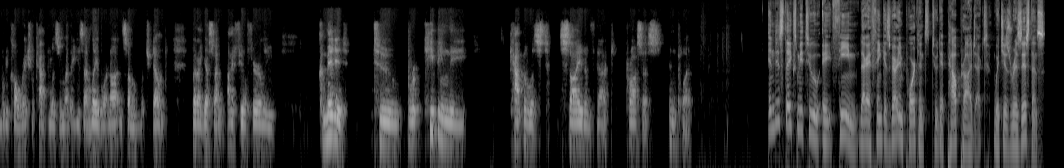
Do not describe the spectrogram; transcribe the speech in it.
what we call racial capitalism, whether you use that label or not, and some of which don't. But I guess I'm, I feel fairly committed to br- keeping the capitalist side of that process in play. And this takes me to a theme that I think is very important to the PAL project, which is resistance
